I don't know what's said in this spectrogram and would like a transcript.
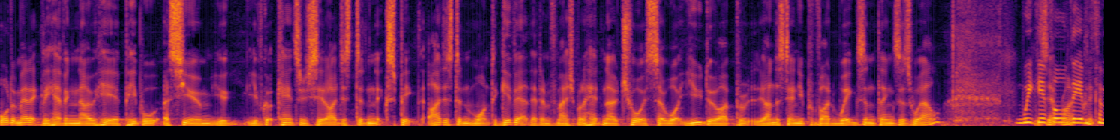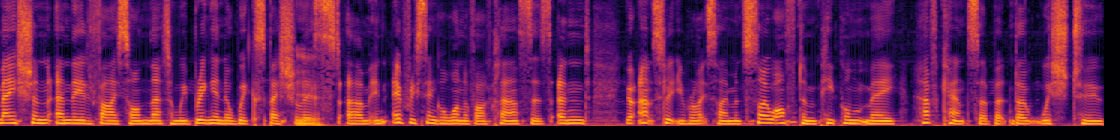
Automatically having no hair, people assume you, have got cancer. And She said, I just didn't expect, I just didn't want to give out that information, but I had no choice. So what you do, I, I understand you provide wigs and things as well. We give all right, the information and the advice on that, and we bring in a wig specialist yeah. um, in every single one of our classes. And you're absolutely right, Simon. So often people may have cancer but don't wish to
